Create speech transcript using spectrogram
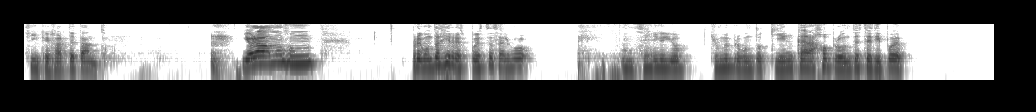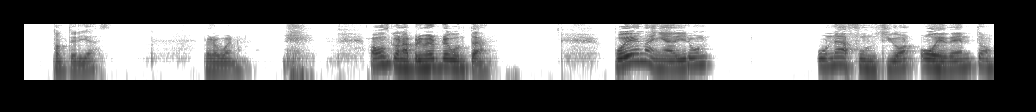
sin quejarte tanto. Y ahora vamos a un preguntas y respuestas, algo en serio, yo, yo me pregunto quién carajo pregunta este tipo de tonterías. Pero bueno, Vamos con la primera pregunta. ¿Pueden añadir un, una función o evento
